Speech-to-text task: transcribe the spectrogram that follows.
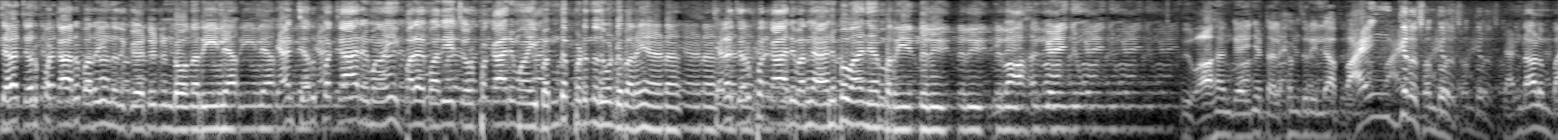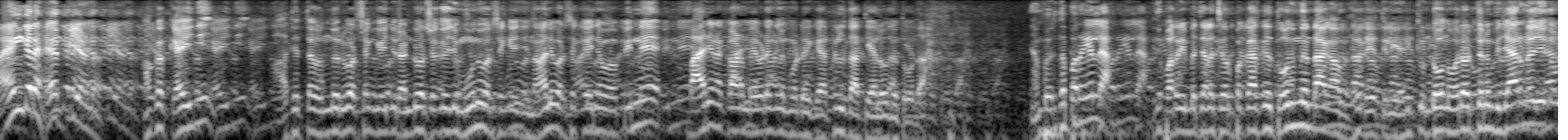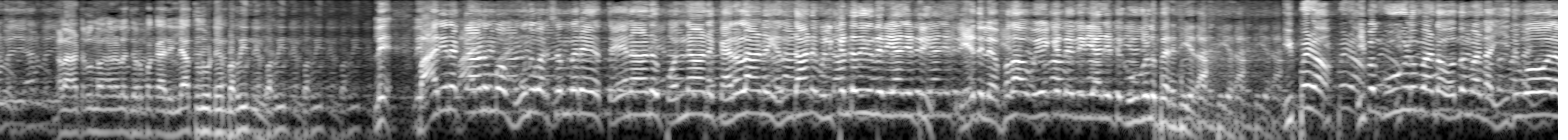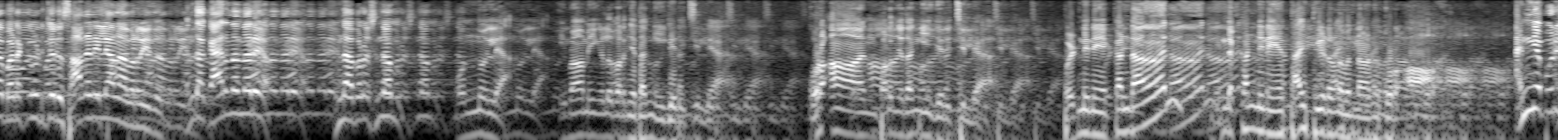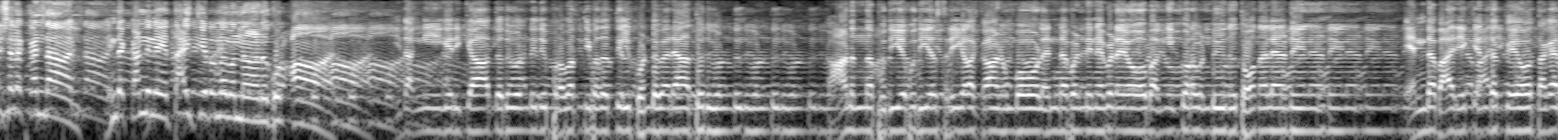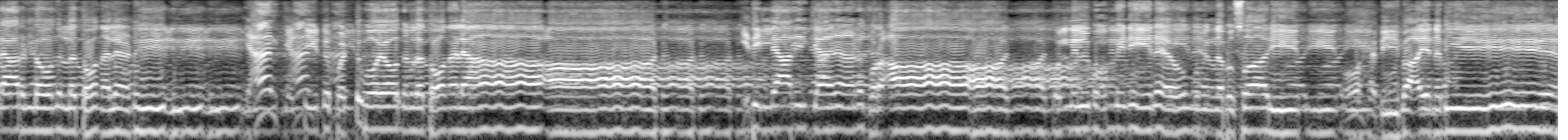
ചില ചെറുപ്പക്കാർ പറയുന്നത് കേട്ടിട്ടുണ്ടോന്ന് അറിയില്ല ഞാൻ ചെറുപ്പക്കാരുമായി പല പതിയെ ചെറുപ്പക്കാരുമായി ബന്ധപ്പെടുന്നത് കൊണ്ട് പറയാണ്. ചില ചെറുപ്പക്കാർ പറഞ്ഞ അനുഭവമാണ് ഞാൻ പറയുന്നത്. വിവാഹം കഴിഞ്ഞു. വിവാഹം കഴിഞ്ഞിട്ട് അലഹമില്ല ഭയങ്കര സന്തോഷം. രണ്ടാളും ഭയങ്കര ഹാപ്പിയാണ്. ഒക്കെ കഴിഞ്ഞ് ആദ്യത്തെ ഒന്നൊരു വർഷം കഴിഞ്ഞു രണ്ടു വർഷം കഴിഞ്ഞു മൂന്ന് വർഷം കഴിഞ്ഞു നാല് വർഷം കഴിഞ്ഞു. പിന്നെ ഭാര്യനെ കാണുമ്പോൾ എവിടെങ്കിലും കൊണ്ട് കെട്ടിൽ താത്തിയാലോ എന്ന് തോന്നാ. ഞാൻ വെറുതെ പറയല്ല. ഇത് പറയുമ്പോ ചില ചെറുപ്പക്കാർക്ക് തോന്നുന്നുണ്ടാകാം. ഹൃദയത്തിൽ എനിക്കുണ്ടോന്ന് ഓരോരുത്തരും വിചാരണ ചെയ്തോളൂ. നിങ്ങളെ നാട്ടിലൊന്നും അങ്ങനെയുള്ള ചെറുപ്പക്കാരില്ലാത്തതുകൊണ്ട് ഞാൻ പറയുന്നില്ല. ഭാര്യനെ കാണുമ്പോ മൂന്ന് വർഷം വരെ തേനാണ് പൊന്നാണ് കരളാണ് എന്താണ് വിളിക്കേണ്ടത് എന്ന് അറിയാഞ്ഞിട്ട് ഏത് ലഫത ഉപയോഗിക്കേണ്ടതെന്ന് അറിയാഞ്ഞിട്ട് ഗൂഗിൾ പരതിയതാ. ഇപ്പോഴോ? ഇപ്പം ഗൂഗിളും വേണ്ട ഒന്നും വേണ്ട. ഇതുപോലെ വടക്ക് പിടിച്ചൊരു സാധനം ഇല്ല എന്നാ പറയുന്നത്. എന്താ കാരണം എന്നറിയോ എന്താ പ്രശ്നം? ഒന്നുമില്ല. ഇമാമിങ്ങൾ പറഞ്ഞത് അംഗീകരിച്ചില്ല. ഖുർആൻ പറഞ്ഞത് അംഗീകരിച്ചില്ല. പെണ്ണിനെ കണ്ടാൽ നിന്റെ കണ്ണിനെ താഴ്ത്തിയിടണമെന്നാണ് ഖുർആൻ. അന്യപുരുഷനെ കണ്ടാൽ നിന്റെ കണ്ണിനെ താഴ്ത്തിയിടണമെന്നാണ് ഖുർആൻ. ഇത് അംഗീകരിക്കാത്തത് കൊണ്ട് ഇത് പ്രവർത്തിപഥത്തിൽ കൊണ്ടുവരാത്തത് കൊണ്ട് കാണുന്ന പുതിയ പുതിയ സ്ത്രീകളെ കാണുമ്പോൾ എന്റെ പെണ്ണിന് എവിടെയോ ഭംഗിക്കുറവുണ്ട് എന്ന് തോന്നലാണ്. എന്റെ ഭാര്യയ്ക്ക് എന്തൊക്കെയോ തകരാറുണ്ടോ എന്നുള്ള തോന്നലാണ്. ഞാൻ കെട്ടിയിട്ട് പെട്ടുപോയോ എന്നുള്ള തോന്നലാണ് ഇതില്ലാതിരിക്കാനാണ് ഖുർആൻ. കുല്ലിൽ മുഅ്മിനീന യൗമുൻ അബ്സാരി ഓ ഹബീബായ നബിയേ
